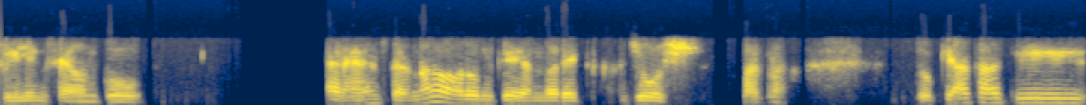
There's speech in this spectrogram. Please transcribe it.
फीलिंग्स हैं, उनको एनहेंस करना और उनके अंदर एक जोश भरना। तो क्या था कि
